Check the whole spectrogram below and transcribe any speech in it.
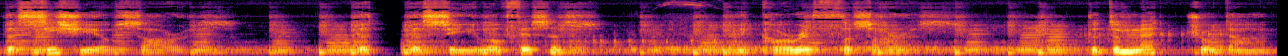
the Cetiosaurus, the, the Coelophysis, the Corythosaurus, the Dimetrodon,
